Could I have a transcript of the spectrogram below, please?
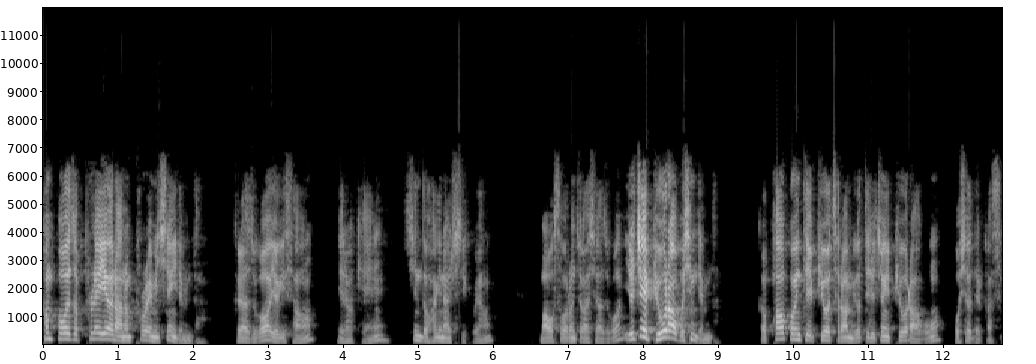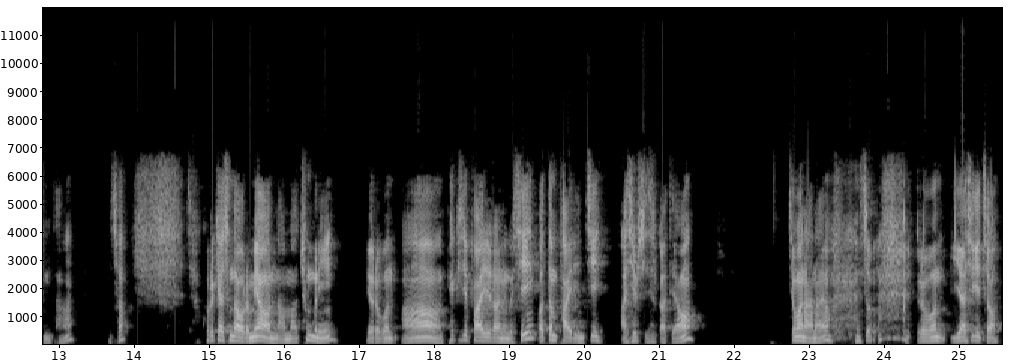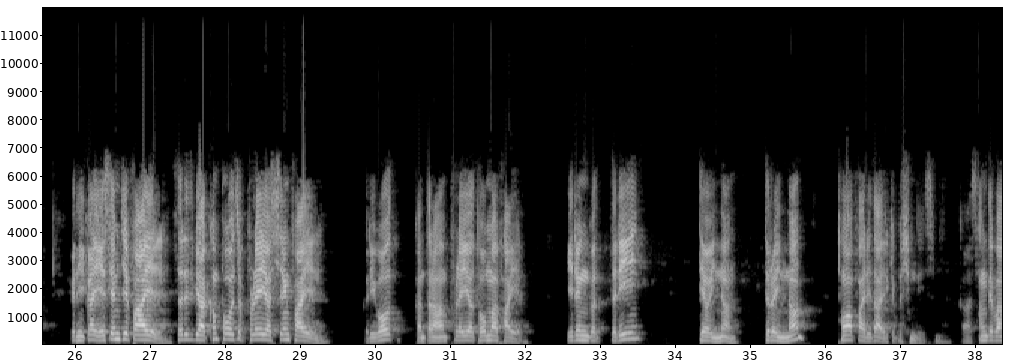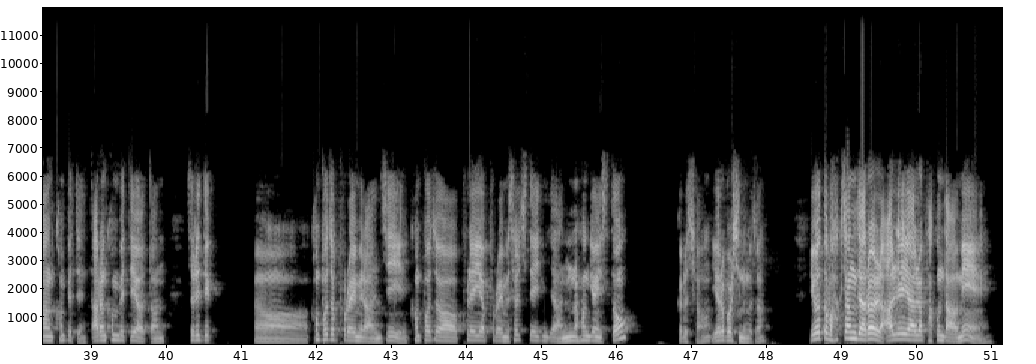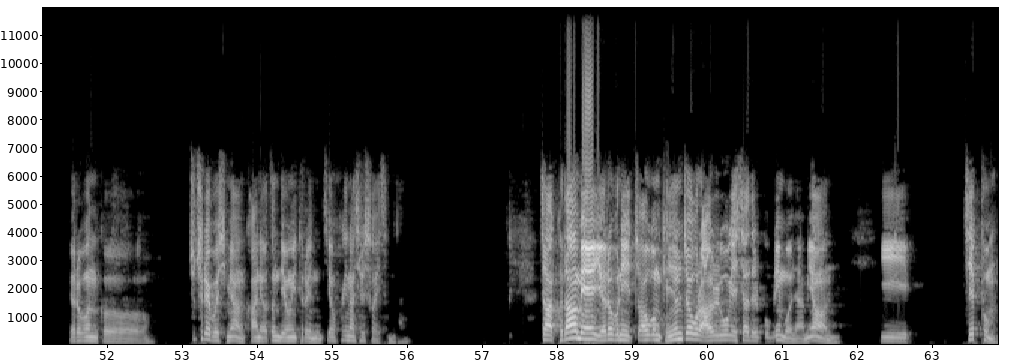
Composer 플레이어라는 프로그램이 실행이 됩니다. 그래가지고 여기서 이렇게 scene도 확인할 수 있고요. 마우스 오른쪽 하셔가지고 일종의 viewer라고 보시면 됩니다. 그 PowerPoint의 viewer처럼 이것도 일종의 viewer라고 보셔야 될 것 같습니다. 그렇죠? 자, 그렇게 하신다 그러면 아마 충분히 여러분 아 패키지 파일이라는 것이 어떤 파일인지 아실 수 있을 것 같아요. 저만 아나요? 여러분 이해하시겠죠? 그러니까 SMG 파일, 3DVIA Composer 플레이어 실행 파일, 그리고 간단한 플레이어 도움말 파일 이런 것들이 되어 있는 들어 있는 통합 파일이다 이렇게 보시면 되겠습니다. 그러니까 상대방 컴퓨터, 다른 컴퓨터의 어떤 3D 어, Composer 프로그램이라든지 Composer 플레이어 프로그램이 설치되어 있지 않는 환경에서도 그렇죠. 열어볼 수 있는 거죠. 이것도 확장자를 RAR로 바꾼 다음에 여러분 그 추출해 보시면 그 안에 어떤 내용이 들어있는지 확인하실 수가 있습니다. 자, 그 다음에 여러분이 조금 개념적으로 알고 계셔야 될 부분이 뭐냐면 이 제품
